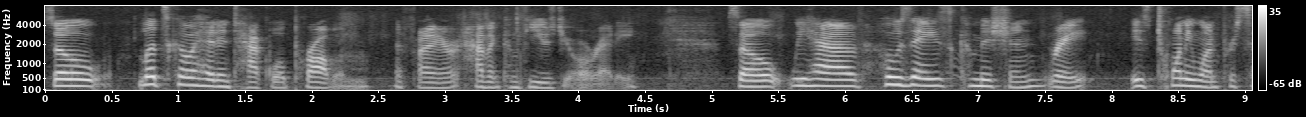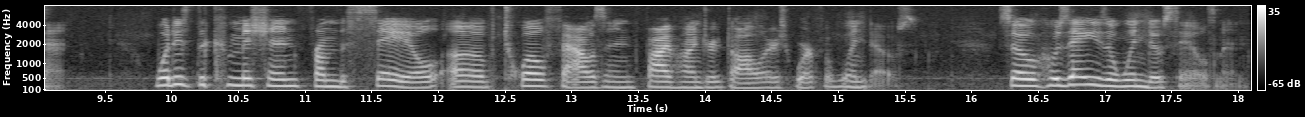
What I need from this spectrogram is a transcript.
So let's go ahead and tackle a problem if I haven't confused you already. So we have Jose's commission rate is 21% what is the commission from the sale of $12,500 worth of windows? So Jose is a window salesman.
